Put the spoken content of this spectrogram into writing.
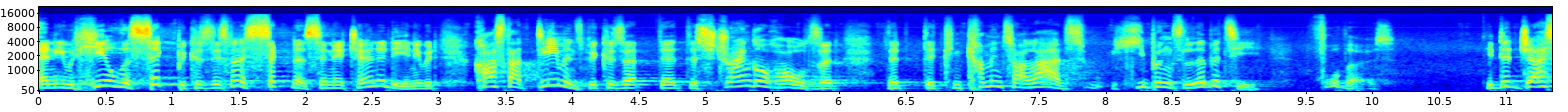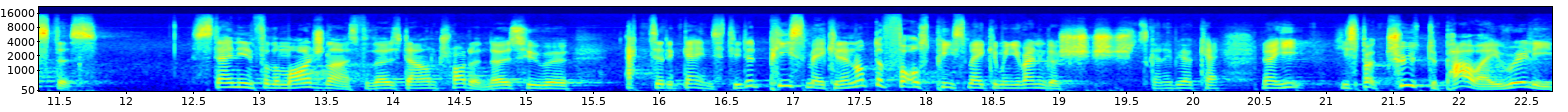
and he would heal the sick because there's no sickness in eternity. And he would cast out demons because the, the, the strangleholds that, that, that can come into our lives, he brings liberty for those. He did justice, standing for the marginalized, for those downtrodden, those who were acted against. He did peacemaking, and not the false peacemaking when you run and go, shh, shh, it's going to be okay. No, he, he spoke truth to power. He really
